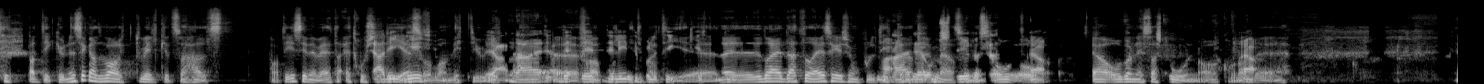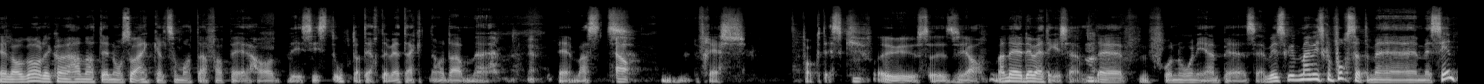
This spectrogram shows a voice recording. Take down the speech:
tippe at de kunne sikkert valgt hvilket som helst parti sine vedtak. Jeg tror ikke Ja, de- de, er så vanvittig vanvittig Ja, ulike. nei, det- det- det er lite politikk. Det, det dette dreier seg ikke om politikk, Nei, det er om mer sånn- styresett. og, og, Ja. ja, organisasjon og hvordan Ja. det er laga. Det kan jo hende at det er noe så enkelt som at Frp har de siste oppdaterte vedtektene, og dermed er mest Ja. fresh. Faktisk. Så, så, ja. Men det, det vet jeg ikke. Det er fra noen i NPC. Vi skal, men vi skal fortsette med, med sint,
